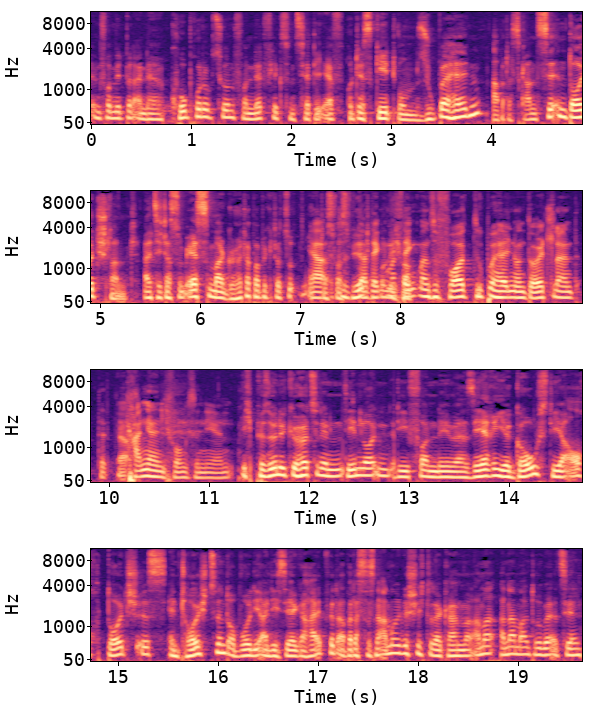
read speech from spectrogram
informiert bin, eine Co-Produktion von Netflix und ZDF. Und es geht um Superhelden, aber das Ganze in Deutschland. Als ich das zum ersten Mal gehört habe, habe ich oh, Ja, das was das, wird. da denkt man, denkt man sofort, Superhelden und Deutschland, das Ja. kann ja nicht funktionieren. Ich persönlich gehöre zu den, den Leuten, die von der Serie Ghost, die ja auch deutsch ist, enttäuscht sind, obwohl die eigentlich sehr gehypt wird. Aber das ist eine andere Geschichte, da kann man andermal drüber erzählen.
